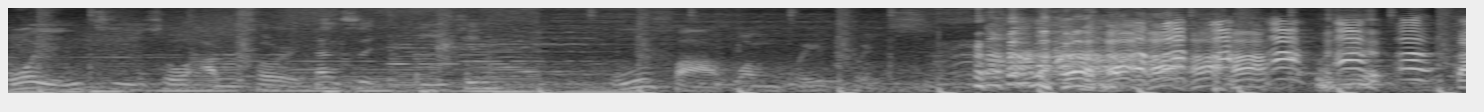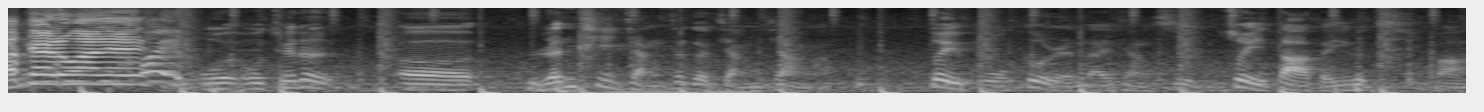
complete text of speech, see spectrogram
我已经致意说 I'm sorry，但是已经无法挽回颓势。大概的话呢？我我觉得呃，人气奖这个奖项啊，对我个人来讲是最大的一个启发。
